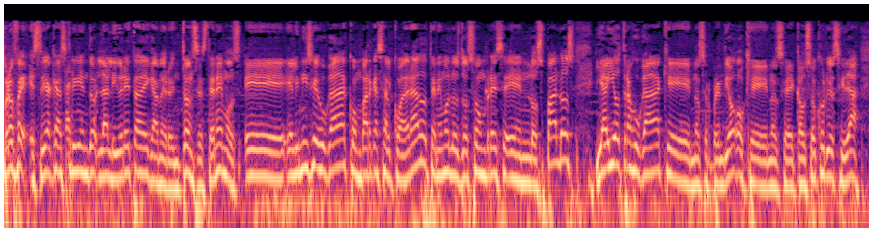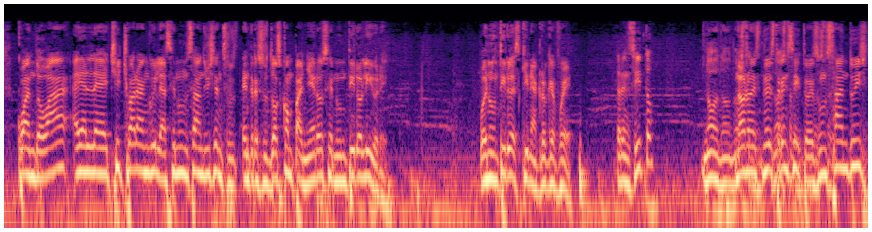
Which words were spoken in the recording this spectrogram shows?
Profe, estoy acá escribiendo la libreta de Gamero. Entonces, tenemos eh, el inicio de jugada con Vargas al cuadrado, tenemos los dos hombres en los palos y hay otra jugada que nos sorprendió o que nos eh, causó curiosidad. Cuando va el eh, Chicho Arango y le hacen un sándwich entre sus dos compañeros en un tiro libre. O en un tiro de esquina, creo que fue. ¿Trencito? No, no, no. No, es, no es trencito, es un sándwich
